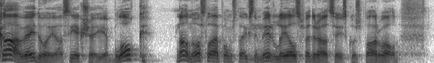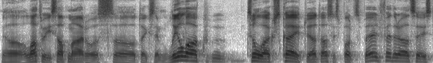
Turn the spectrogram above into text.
kā veidojās iekšējie bloki. Nav noslēpums, teiksim, ir lielas federācijas, kuras pārvalda Latvijas apmēros teiksim, lielāku cilvēku skaitu. Ja, tās ir sporta spēļu federācijas.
